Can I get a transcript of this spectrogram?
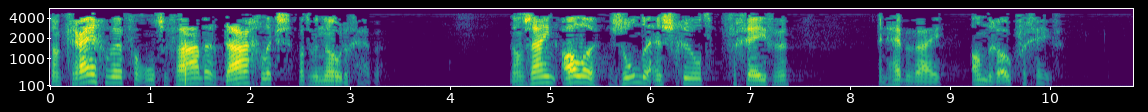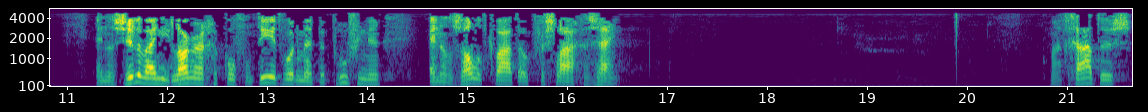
dan krijgen we van onze Vader dagelijks wat we nodig hebben. Dan zijn alle zonde en schuld vergeven en hebben wij anderen ook vergeven. En dan zullen wij niet langer geconfronteerd worden met beproevingen en dan zal het kwaad ook verslagen zijn. Maar het gaat dus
